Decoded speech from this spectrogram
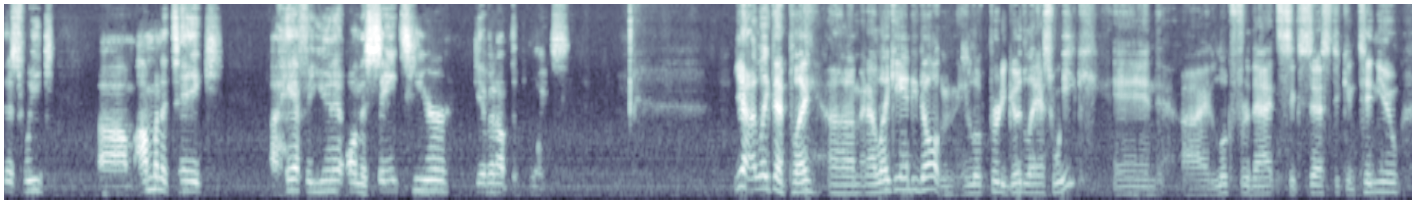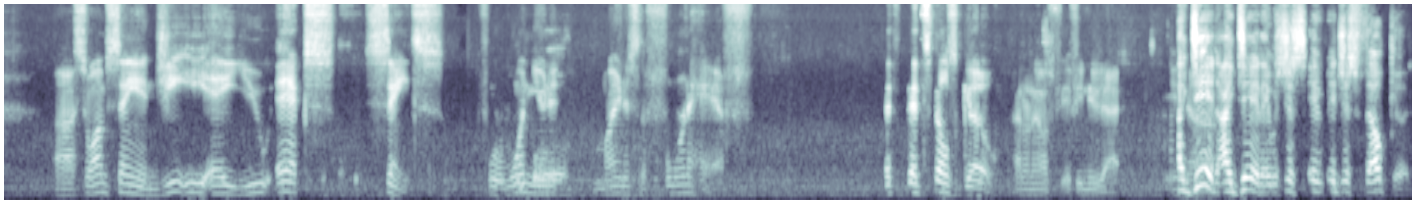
this week. Um, I'm going to take a half a unit on the Saints here, giving up the points. Yeah, I like that play. Um, and I like Andy Dalton. He looked pretty good last week and I look for that success to continue. Uh, so I'm saying G E A U X Saints for one Ooh. unit minus the four and a half. That, that spells go. I don't know if, if you knew that. I did. I did. It was just it, it just felt good.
